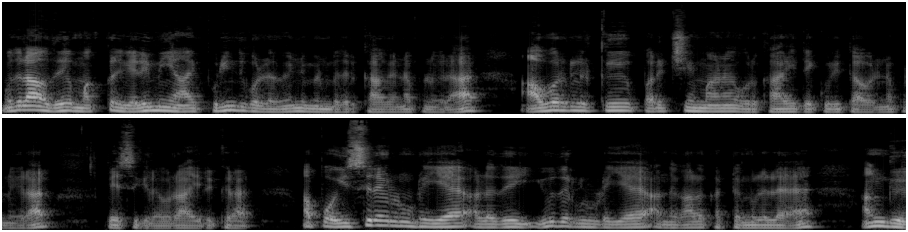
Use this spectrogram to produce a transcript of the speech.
முதலாவது மக்கள் எளிமையாய் புரிந்து கொள்ள வேண்டும் என்பதற்காக என்ன பண்ணுகிறார்? அவர்களுக்கு பரிச்சயமான ஒரு காரியத்தை குறித்து அவர் என்ன பண்ணுகிறார்? பேசுகிறவராக இருக்கிறார். அப்போ இஸ்ரேலுடைய அல்லது யூதர்களுடைய அந்த காலகட்டங்களில் அங்கு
